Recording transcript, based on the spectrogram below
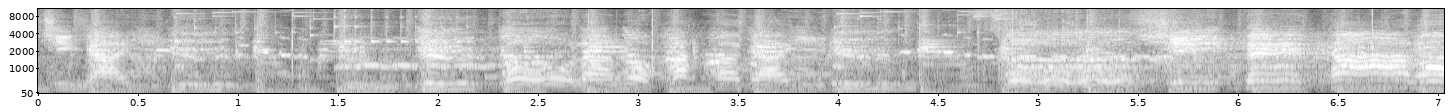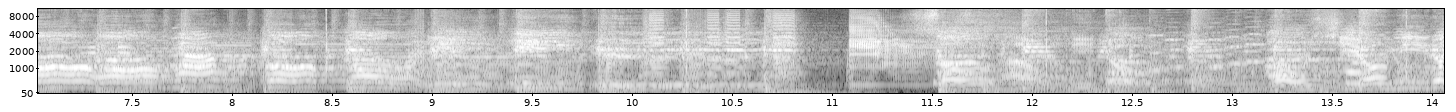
父がいる。ウルトラの母がいる。そして太郎がここにいる。空を見ろ星を見ろ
